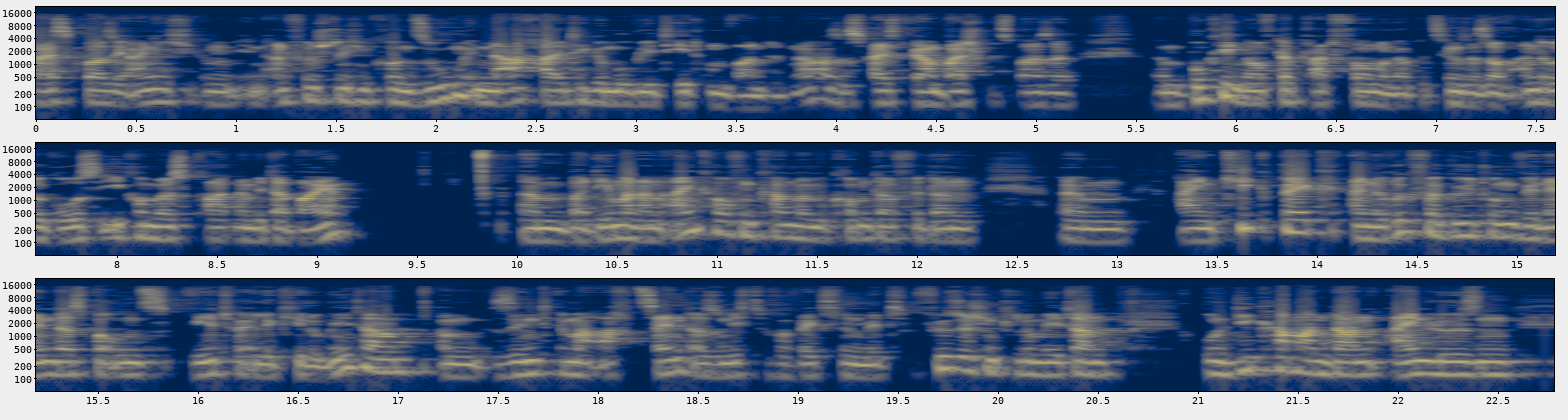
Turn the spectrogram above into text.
das heißt quasi eigentlich ähm, in Anführungsstrichen Konsum in nachhaltige Mobilität umwandeln. Ne? Also das heißt, wir haben beispielsweise ähm, Booking auf der Plattform oder beziehungsweise auch andere große E-Commerce-Partner mit dabei, ähm, bei denen man dann einkaufen kann. Man bekommt dafür dann ähm, ein Kickback, eine Rückvergütung, wir nennen das bei uns virtuelle Kilometer, ähm, sind immer acht Cent, also nicht zu verwechseln mit physischen Kilometern. Und die kann man dann einlösen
